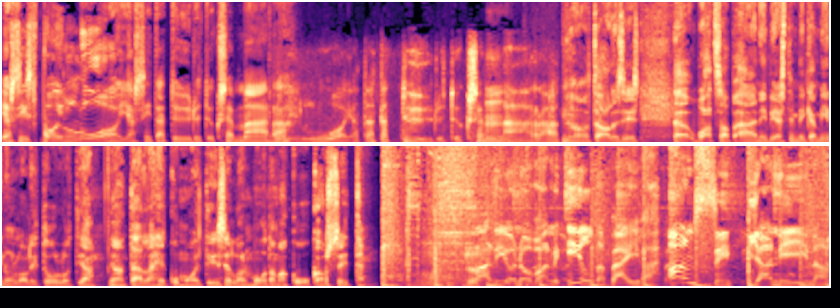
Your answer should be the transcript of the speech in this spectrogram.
Ja siis voi luoja sitä tyydytyksen määrää. Voi luoja tätä tyydytyksen mm. määrää. Joo, tämä oli siis äh, WhatsApp-ääniviesti, mikä minulla oli tullut ja, ja tällä hekumoitiin silloin muutama kuukausi sitten. Radio Novan iltapäivä. Anssi ja Niina.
